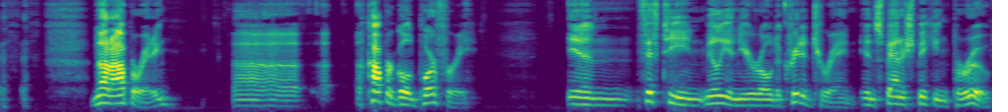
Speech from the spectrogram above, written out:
not operating. Uh, a copper gold porphyry in 15 million year old accreted terrain in Spanish speaking Peru,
